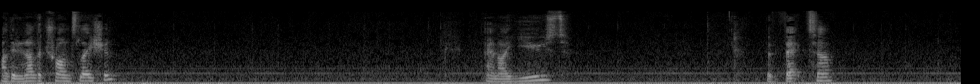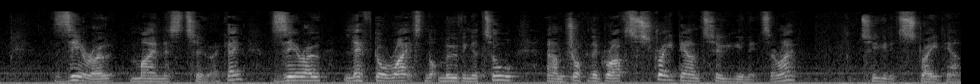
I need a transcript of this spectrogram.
I did another translation. And I used the vector 0 minus 2 okay? 0 left or right not moving at all. And I'm dropping the graph straight down 2 units alright 2 units straight down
